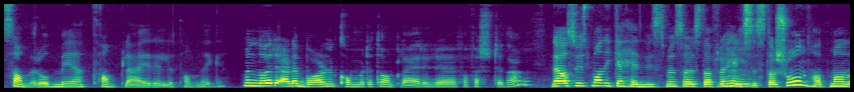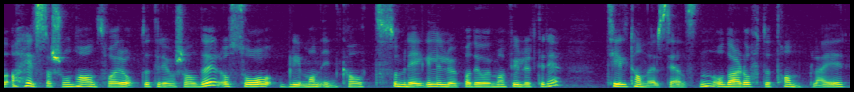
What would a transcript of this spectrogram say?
samråd med tannpleier eller tannlege. Men når er det barn kommer til tannpleier for første gang? Nei, altså Hvis man ikke er henvist med, så er det fra helsestasjon, at man, helsestasjon har ansvaret opp til treårsalder, og så blir man innkalt som regel i løpet av det året man fyller tre, til tannhelsetjenesten. Og da er det ofte tannpleier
